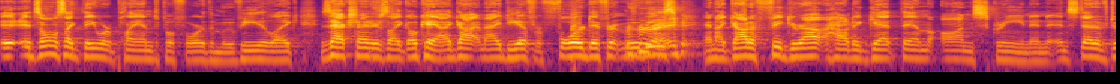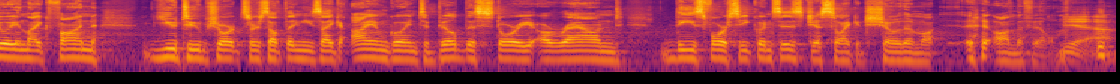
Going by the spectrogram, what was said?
It- It's almost like they were planned before the movie. Like Zack Snyder's like, okay, I got an idea for four different movies, Right. and I got to figure out how to get them on screen. And instead of doing like fun YouTube shorts or something, he's like, I am going to build this story around these four sequences just so I could show them on, on the film. Yeah.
